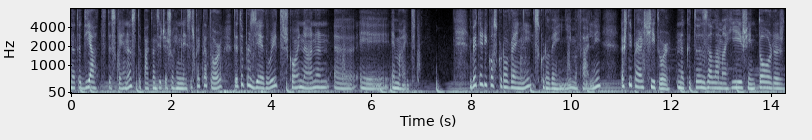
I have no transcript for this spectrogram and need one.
në të djathtë të skenës, të paktën siç e shohim ne si spektatorë, dhe të përzgjedhurit shkojnë në anën e e majtë. Vetë Enriko Skrovenji, Skrovenji, më falni, është i paraqitur në këtë zallamahi shenjtorësh,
